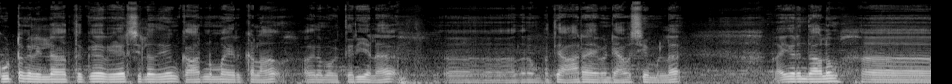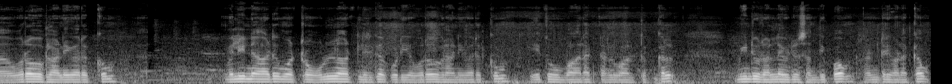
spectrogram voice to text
கூட்டங்கள் இல்லாததுக்கு வேறு சிலதையும் காரணமாக இருக்கலாம். அது நமக்கு தெரியலை. அதை நம்ம பற்றி ஆராய வேண்டிய அவசியம் இல்லை. இருந்தாலும் உறவுகள் அனைவருக்கும் வெளிநாடு மற்றும் உள்நாட்டில் இருக்கக்கூடிய உறவுகள் அனைவருக்கும் ஈத் முபாரக் நல்வாழ்த்துக்கள். மீண்டும் நல்ல வீடியோ சந்திப்போம். நன்றி வணக்கம்.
